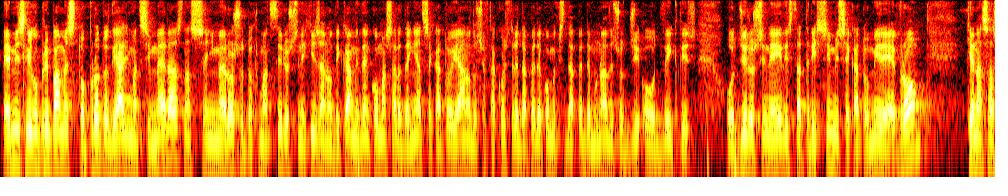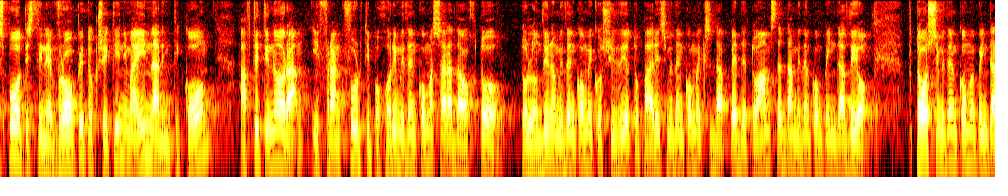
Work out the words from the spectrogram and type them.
Εμείς, λίγο πριν πάμε στο πρώτο διάλειμμα της ημέρας, να σας ενημερώσω ότι το χρηματιστήριο συνεχίζει ανωδικά 0,49% η άνοδος 735,65 μονάδες ο, ο δείκτης. Ο τζίρος είναι ήδη στα 3,5 εκατομμύρια ευρώ. Και να σας πω ότι στην Ευρώπη το ξεκίνημα είναι αρνητικό. Αυτή την ώρα η Φραγκφούρτη υποχωρεί 0,48, το Λονδίνο 0,22, το Παρίσι 0,65, το Άμστερνταμ 0,52. Πτώση 0,54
